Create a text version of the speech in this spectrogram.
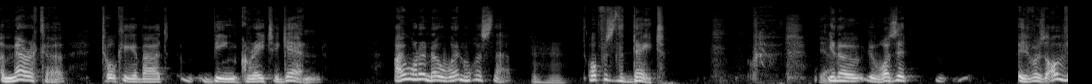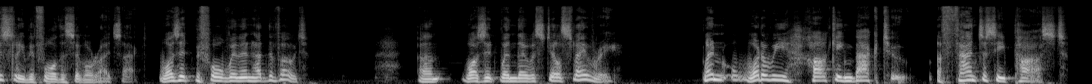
America talking about being great again. I want to know when was that? Mm-hmm. What was the date? yeah. You know, was it? It was obviously before the Civil Rights Act. Was it before women had the vote? Um, was it when there was still slavery? When what are we harking back to? A fantasy past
